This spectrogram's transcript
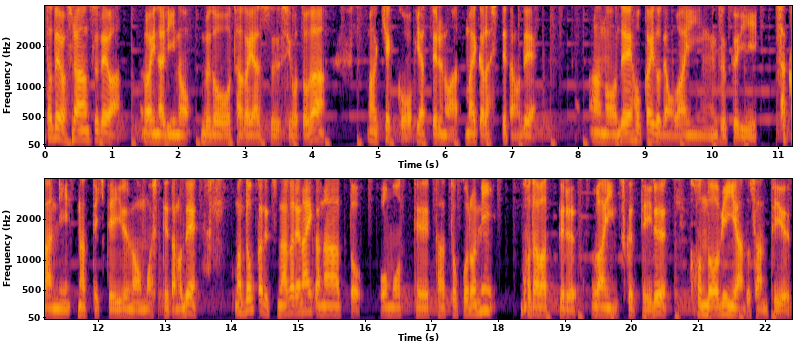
例えばフランスではワイナリーのブドウを耕す仕事が、まあ、結構やってるのは前から知ってたのであので北海道でもワイン作り盛んになってきているのも知ってたので、まあ、どっかでつながれないかなと思ってたところにこだわってるワイン作っている近藤ビンヤードさんっていう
